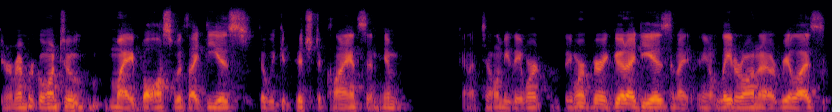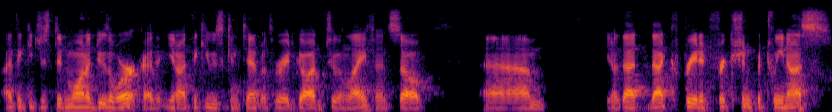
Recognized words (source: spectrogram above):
can remember going to my boss with ideas that we could pitch to clients and him kind of telling me they weren't they weren't very good ideas. And I, you know, later on I realized I think he just didn't want to do the work. I think, you know, I think he was content with where he'd gotten to in life. And so, um, you know, that that created friction between us,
